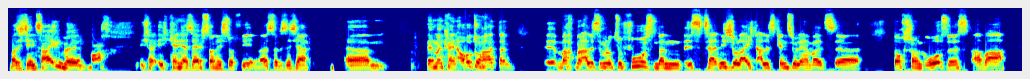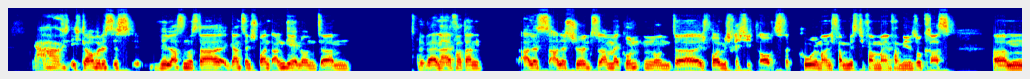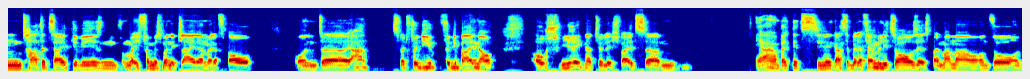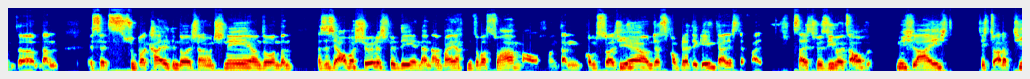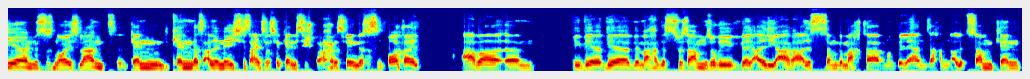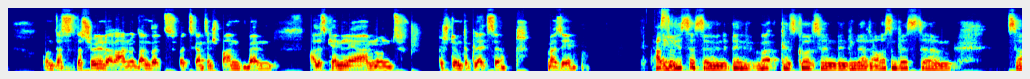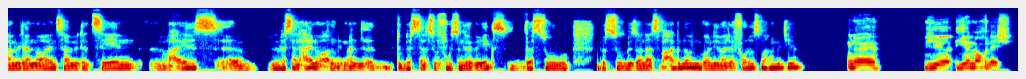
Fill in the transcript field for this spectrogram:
Was ich denen zeigen will, boah, ich, ich kenne ja selbst noch nicht so viel. Weißt du, das ist ja, ähm, wenn man kein Auto hat, dann macht man alles immer nur zu Fuß und dann ist es halt nicht so leicht, alles kennenzulernen, weil es äh, doch schon groß ist. Aber ja, ich glaube, das ist, wir lassen uns da ganz entspannt angehen und ähm, wir werden einfach dann alles, alles schön zusammen erkunden und äh, ich freue mich richtig drauf. Das wird cool, man. Ich vermisse die meine Familie so krass. Ähm, harte Zeit gewesen. Ich vermisse meine Kleine, meine Frau. Und äh, ja, es wird für die, für die beiden auch, auch schwierig natürlich, weil es ähm, ja, weil jetzt die ganze bei der Family zu Hause ist, bei Mama und so und äh, dann ist jetzt super kalt in Deutschland und Schnee und so und dann das ist ja auch was Schönes für die, dann an Weihnachten sowas zu haben auch. Und dann kommst du halt hierher und das komplette Gegenteil ist der Fall. Das heißt, für sie wird es auch nicht leicht, sich zu adaptieren. Es ist ein neues Land, kennen, kennen das alle nicht. Das Einzige, was wir kennen, ist die Sprache. Deswegen, das ist ein Vorteil. Aber ähm, wir, wir, wir machen das zusammen, so wie wir all die Jahre alles zusammen gemacht haben und wir lernen Sachen alle zusammen kennen. Und das ist das Schöne daran. Und dann wird es ganz entspannt, werden alles kennenlernen und bestimmte Plätze. Mal sehen. Hast Ey, du? Wie ist das denn, wenn, ganz kurz, wenn, wenn du da draußen bist, ähm, 2,9 Meter, neun, 2,10 Meter weiß, äh, du bist ein Einhorn. Ich meine, äh, du bist da zu Fuß unterwegs. Wirst du, wirst du besonders wahrgenommen? Wollen die Leute Fotos machen mit dir? Nö, hier, hier noch nicht.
